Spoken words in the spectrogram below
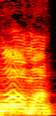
Salama.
